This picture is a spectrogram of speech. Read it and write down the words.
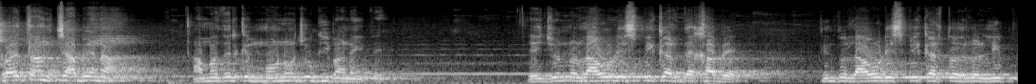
শয়তান চাবে না আমাদেরকে মনোযোগী বানাইতে। এই জন্য লাউড স্পিকার দেখাবে, কিন্তু লাউড স্পিকার তো হলো লিফট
